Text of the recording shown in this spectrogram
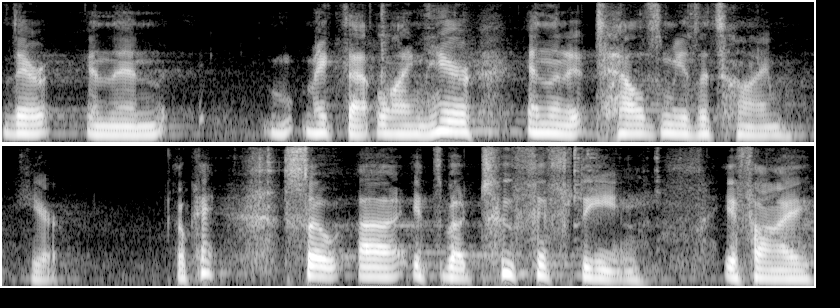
there, and then make that line here, and then it tells me the time. Okay? So uh, it's about 215 if I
